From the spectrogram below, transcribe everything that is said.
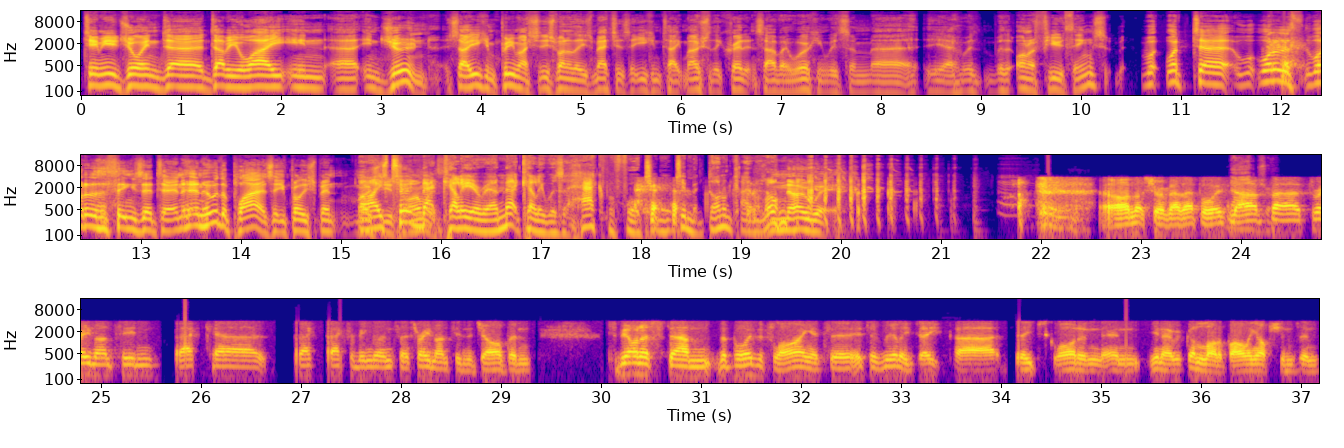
Tim, you joined uh, WA in uh, in June, so you can pretty much this one of these matches that you can take most of the credit and say I've been working with some, uh, yeah, with, with on a few things. What what uh, what are the what are the things that and, and, who are the players that you probably spent most oh, he's of your time turned Matt with? Kelly around. Matt Kelly was a hack before Tim, Tim McDonald came along. Nowhere. oh, I'm not sure about that, boys. No, no uh, three months in, back uh, back back from England, so three months in the job and to be honest, um, the boys are flying. It's a it's a really deep uh, deep squad, and, and you know we've got a lot of bowling options. And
